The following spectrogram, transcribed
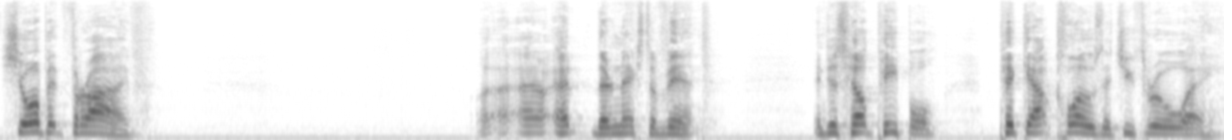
Show up at Thrive. Uh, uh, at their next event and just help people pick out clothes that you threw away.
